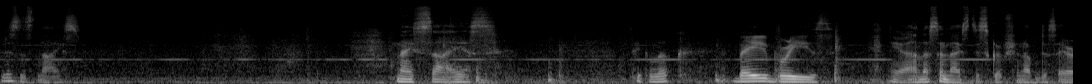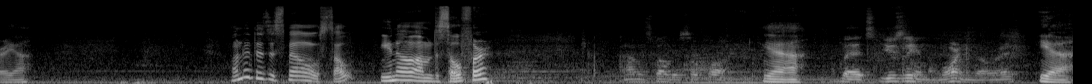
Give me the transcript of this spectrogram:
This is nice. Nice size. Take a look. Bay Breeze. Yeah, and that's a nice description of this area. I wonder does it smell salt? You know, um, the sulfur? I haven't smelled it so far. Yeah, But it's usually in the morning though, right? yeah.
